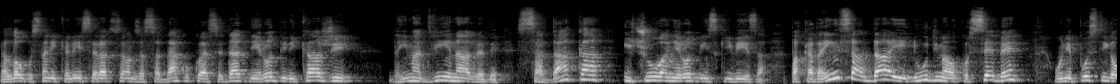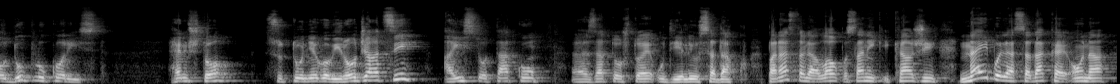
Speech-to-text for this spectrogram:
da Allah poslanik alaih salatu za sadaku koja se dadne rodbini kaže da ima dvije nagrade. Sadaka i čuvanje rodbinskih veza. Pa kada insan daje ljudima oko sebe, on je postigao duplu korist. Hem što su tu njegovi rođaci, a isto tako e, zato što je udjelio sadaku. Pa nastavlja Allah poslanik i kaže najbolja sadaka je ona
